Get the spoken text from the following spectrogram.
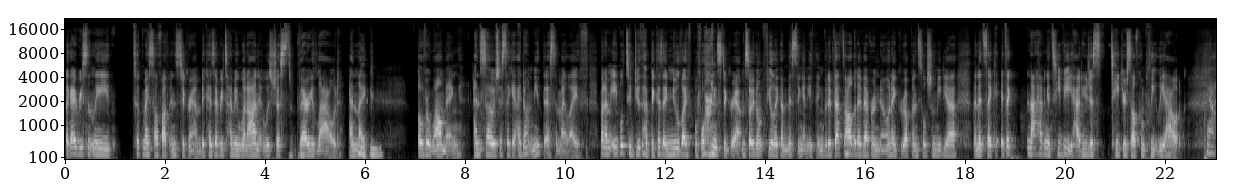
like I recently took myself off Instagram because every time we went on it was just very loud and like mm-hmm. overwhelming. And so it's just like I don't need this in my life. But I'm able to do that because I knew life before Instagram. So I don't feel like I'm missing anything. But if that's all that I've ever known, I grew up on social media, then it's like it's like not having a TV. How do you just take yourself completely out? Yeah.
